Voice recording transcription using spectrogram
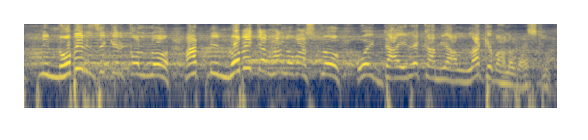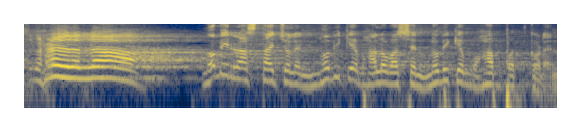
আপনি নবীর জিকির করল আপনি নবীকে ভালোবাসলো ওই ডাইরেক্ট আমি আল্লাহকে ভালোবাসলো সুবহানাল্লাহ। নবীর রাস্তায় চলেন নবীকে ভালোবাসেন নবীকে মোহাব্বত করেন।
